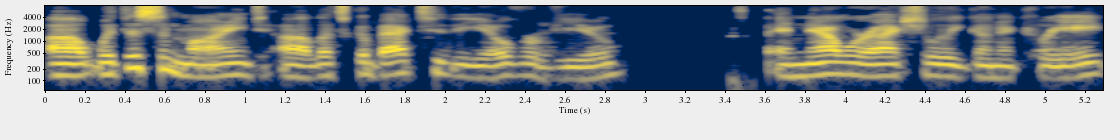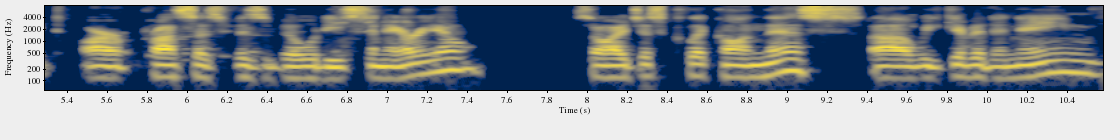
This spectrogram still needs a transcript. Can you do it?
uh, with this in mind, uh, let's go back to the overview. And now we're actually going to create our process visibility scenario. So I just click on this, uh, we give it a name,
